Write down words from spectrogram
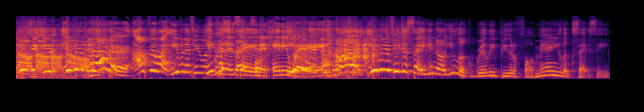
No, no, It- no, it- no, it didn't matter. I feel like even if he was He couldn't say it in respectful, any even if- right, even if he could say, you know, you look really beautiful, man, you look sexy.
